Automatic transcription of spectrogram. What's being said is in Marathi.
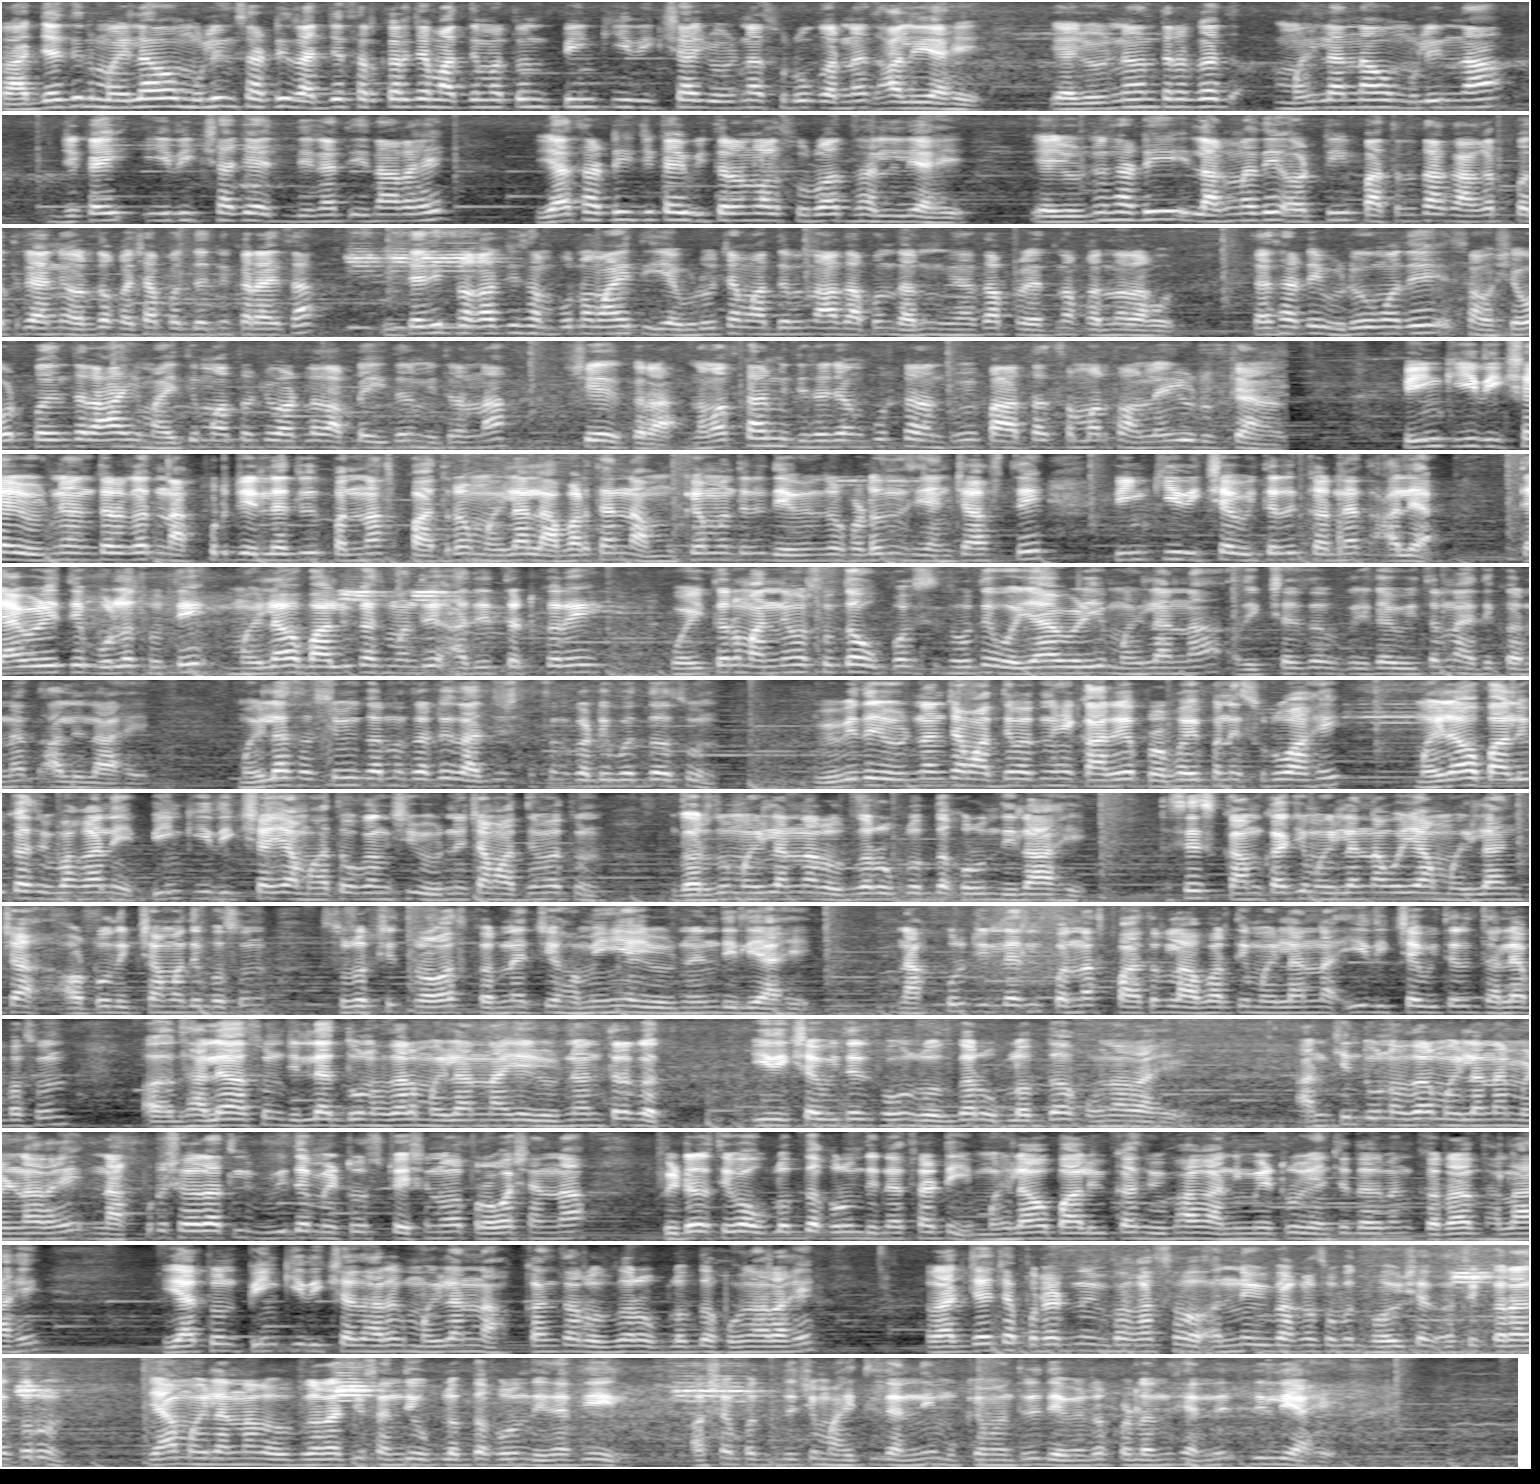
राज्यातील महिला व मुलींसाठी राज्य सरकारच्या माध्यमातून पिंक ई रिक्षा योजना सुरू करण्यात आली आहे. या योजनेअंतर्गत महिलांना व मुलींना जे काही ई रिक्षा जे आहेत देण्यात येणार आहे यासाठी जी काही वितरणाला सुरुवात झालेली आहे या योजनेसाठी लागणारी अटी पात्रता कागदपत्रे आणि अर्ज कशा पद्धतीने करायचा इत्यादी प्रकारची संपूर्ण माहिती या व्हिडिओच्या माध्यमातून आज आपण जाणून घेण्याचा प्रयत्न करणार आहोत. त्यासाठी व्हिडिओमध्ये स- शेवटपर्यंत राहा ही माहिती महत्त्वाची वाटल्यास आपल्या इतर मित्रांना शेअर करा. नमस्कार मी धीरज अंकुशकर आणि तुम्ही पाहता Samarth online YouTube channel pink e रिक्षा योजनेअंतर्गत नागपूर जिल्ह्यातील पन्नास पात्र महिला लाभार्थ्यांना मुख्यमंत्री देवेंद्र फडणवीस यांच्या हस्ते पिंक ई रिक्षा वितरित करण्यात आल्या. त्यावेळी ते बोलत होते महिला व बालविकास मंत्री आदित्य तटकरे व इतर मान्यवरसुद्धा उपस्थित होते व यावेळी महिलांना रिक्षाचं जे काही वितरण आहे ते करण्यात आलेलं आहे. महिला सक्षमीकरणासाठी राज्य शासन कटिबद्ध असून विविध योजनांच्या माध्यमातून हे कार्य प्रभावीपणे सुरू आहे. महिला व बालविकास विभागाने पिंक ई रिक्षा या महत्त्वाकांक्षी योजनेच्या माध्यमातून गरजू महिलांना रोजगार उपलब्ध करून दिला आहे. तसेच कामकाजी महिलांना व या महिलांच्या ऑटो रिक्षामध्ये बसून सुरक्षित प्रवास करण्याची हमीही या योजनेने दिली आहे. नागपूर जिल्ह्यातील पन्नास पात्र लाभार्थी महिलांना ई रिक्षा वितरित झाल्यापासून झाल्या असून जिल्ह्यात दोन हजार महिलांना या योजनेअंतर्गत ई रिक्षा वितरित होऊन रोजगार उपलब्ध होणार आहे. आणखी दोन हजार महिलांना मिळणार आहे. नागपूर शहरातील विविध मेट्रो स्टेशनवर प्रवाशांना फीडर सेवा उपलब्ध करून देण्यासाठी महिला व बालविकास विभाग आणि मेट्रो यांच्या दरम्यान करार झाला आहे. यातून पिंक ई रिक्षाधारक महिलांना हक्कांचा रोजगार उपलब्ध होणार आहे. राज्याच्या पर्यटन विभागासह अन्य विभागासोबत भविष्यात असे करार करून या महिलांना रोजगाराची संधी उपलब्ध करून देण्यात येईल अशा पद्धतीची माहिती त्यांनी मुख्यमंत्री देवेंद्र फडणवीस यांनी दिली आहे.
